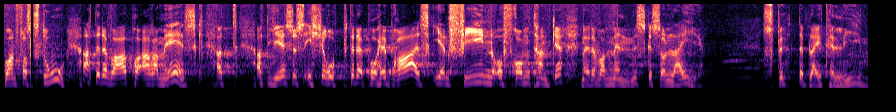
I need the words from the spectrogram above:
Og han forsto at det var på aramesk. At, at, Jesus ikke ropte det på hebraisk i en fin og from tanke. Nei, det var mennesket så lei. Spyttet ble til lim.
